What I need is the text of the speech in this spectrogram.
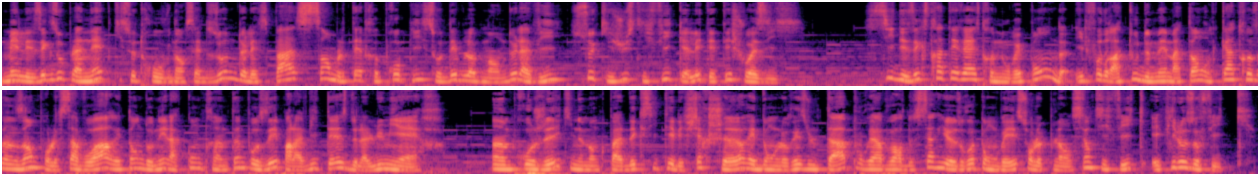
mais les exoplanètes qui se trouvent dans cette zone de l'espace semblent être propices au développement de la vie, ce qui justifie qu'elle ait été choisie. Si des extraterrestres nous répondent, il faudra tout de même attendre 80 ans pour le savoir étant donné la contrainte imposée par la vitesse de la lumière. Un projet qui ne manque pas d'exciter les chercheurs et dont le résultat pourrait avoir de sérieuses retombées sur le plan scientifique et philosophique.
